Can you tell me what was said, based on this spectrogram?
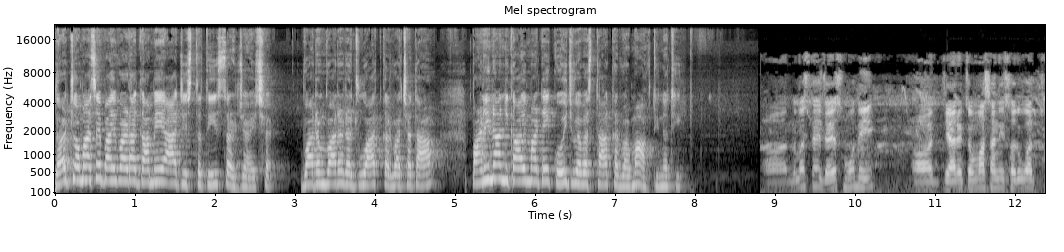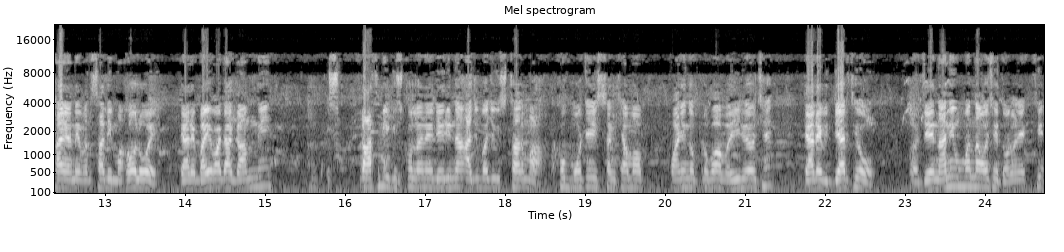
દર ચોમાસે બાઈવાડા ગામે આ જ સ્થિતિ સર્જાય છે. વારંવાર રજૂઆત કરવા છતાં પાણીના નિકાલ માટે કોઈ જ વ્યવસ્થા કરવામાં આવતી નથી. નમસ્તે, જયેશ મોદી. જ્યારે ચોમાસાની શરૂઆત થાય અને વરસાદી માહોલ હોય, ત્યારે બાઈવાડા ગામની પ્રાથમિક સ્કૂલ અને ડેરીના આજુબાજુ વિસ્તારમાં ખૂબ મોટી સંખ્યામાં પાણીનો પ્રવાહ વહી રહ્યો છે. ત્યારે વિદ્યાર્થીઓ જે નાની ઉંમરના હોય છે, ધોરણ એકથી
